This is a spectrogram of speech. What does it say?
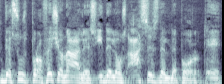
de sus profesionales y de los haces del deporte.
